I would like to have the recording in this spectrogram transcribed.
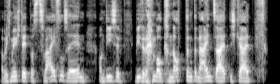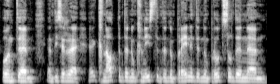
aber ich möchte etwas Zweifel sehen an dieser wieder einmal knatternden Einseitigkeit und ähm, an dieser äh, knatternden und knisternden und brennenden und brutzelnden ähm,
